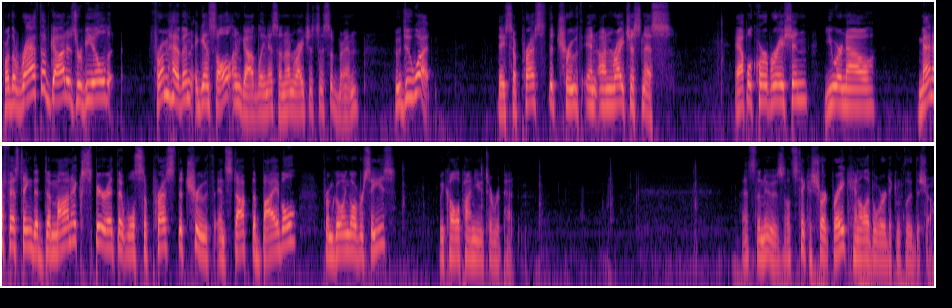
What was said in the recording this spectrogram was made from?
For the wrath of God is revealed from heaven against all ungodliness and unrighteousness of men who do what? They suppress the truth in unrighteousness. Apple Corporation, you are now manifesting the demonic spirit that will suppress the truth and stop the Bible from going overseas. We call upon you to repent. That's the news. Let's take a short break and I'll have a word to conclude the show.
